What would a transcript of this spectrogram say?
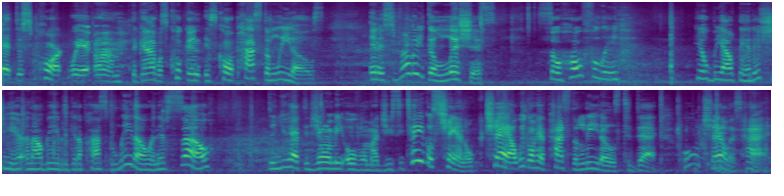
at this park where um, the guy was cooking, it's called Pastelitos. And it's really delicious. So hopefully he'll be out there this year and I'll be able to get a pastelito. And if so, then you have to join me over on my Juicy Tingles channel. Chow, we're going to have pastelitos today. Oh, chow is hot.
